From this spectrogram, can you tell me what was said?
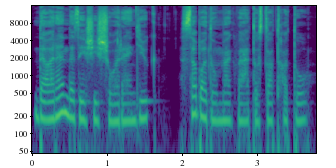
de a rendezési sorrendjük szabadon megváltoztatható.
